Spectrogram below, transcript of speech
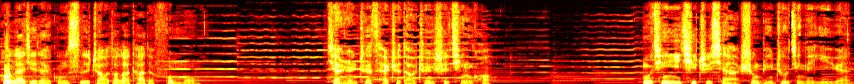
后来接待公司找到了他的父母，家人这才知道真实情况。母亲一气之下生病住进了医院，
